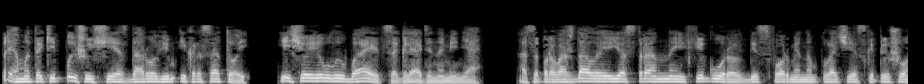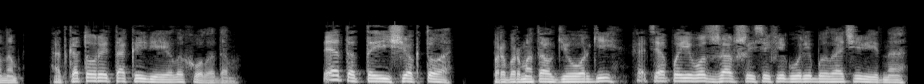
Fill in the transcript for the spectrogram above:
прямо-таки пышущая здоровьем и красотой, еще и улыбается, глядя на меня, а сопровождала ее странная фигура в бесформенном плаче с капюшоном, от которой так и веяло холодом. «Это-то еще кто?» — пробормотал Георгий, хотя по его сжавшейся фигуре было очевидно,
